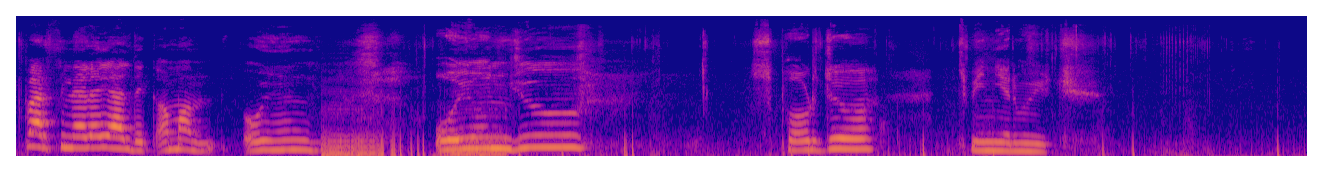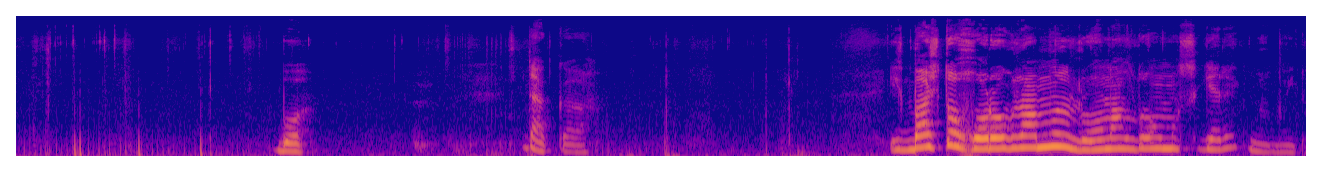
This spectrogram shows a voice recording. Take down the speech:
Süper finale geldik. Aman oyun oyuncu sporcu 2023. Bu. Bir dakika. İlk başta hologramlı Ronaldo olması gerekmiyor muydu?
